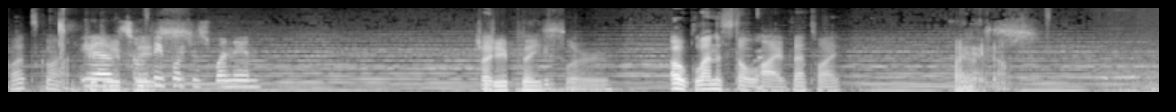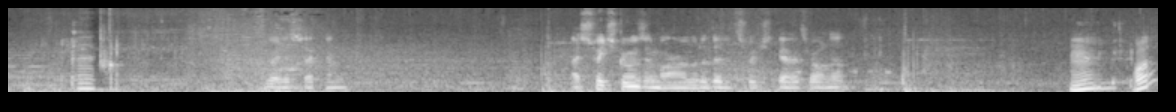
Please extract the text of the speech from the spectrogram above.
What's going on? Yeah, GG, some people just went in. But GG, please. people are- Oh, Glenn is still alive. That's why. There you go. Thanks. Okay. Wait a second. I switched runes in my armor, but I didn't switch the character on it. Hmm? What?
